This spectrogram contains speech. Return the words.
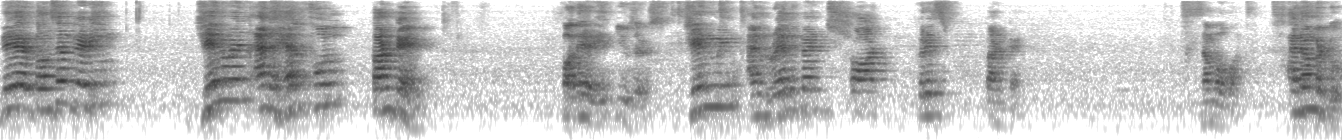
they are concentrating genuine and helpful content for their users. Genuine and relevant, short, crisp content. Number one. And number two,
